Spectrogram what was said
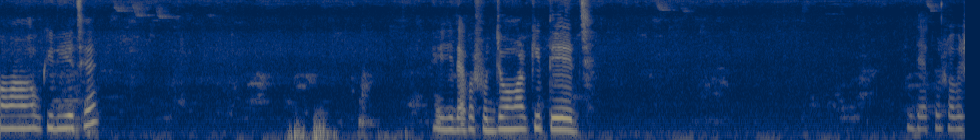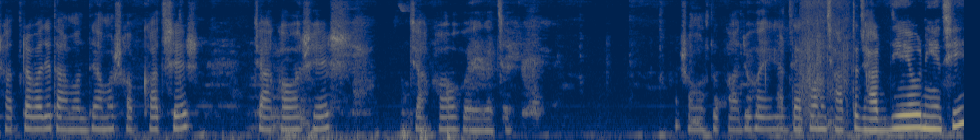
মামা উকি দিয়েছে। এই যে দেখো সূর্য মামার কি তেজ। দেখো সবে সাতটা বাজে, তার মধ্যে আমার সব কাজ শেষ, চা খাওয়া শেষ, চা খাওয়া হয়ে গেছে। সমস্ত কাজও হয়ে গেছে। দেখো আমি ছাদটা ঝাড় দিয়েও নিয়েছি।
